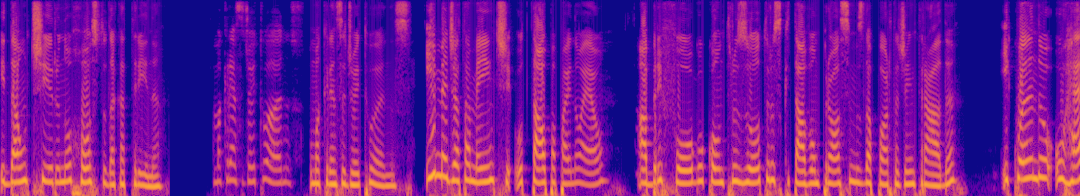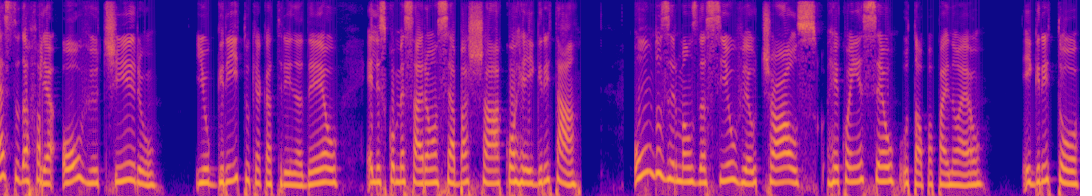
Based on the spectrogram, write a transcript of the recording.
e dá um tiro no rosto da Katrina, Uma criança de 8 anos. uma criança de 8 anos. Imediatamente, o tal Papai Noel abre fogo contra os outros que estavam próximos da porta de entrada. E quando o resto da família ouve o tiro e o grito que a Katrina deu, eles começaram a se abaixar, a correr e gritar. Um dos irmãos da Sylvia, o Charles, reconheceu o tal Papai Noel e gritou:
